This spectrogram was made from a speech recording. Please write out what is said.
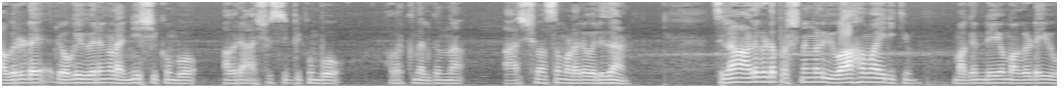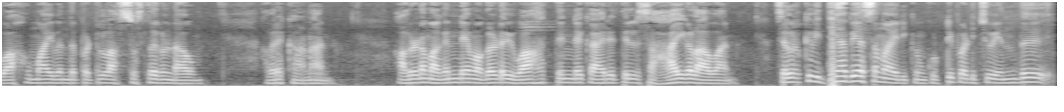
അവരുടെ രോഗവിവരങ്ങൾ അന്വേഷിക്കുമ്പോൾ അവരെ ആശ്വസിപ്പിക്കുമ്പോൾ അവർക്ക് നൽകുന്ന ആശ്വാസം വളരെ വലുതാണ്. ചില ആളുകളുടെ പ്രശ്നങ്ങൾ വിവാഹമായിരിക്കും. മകന്റെയോ മകളുടെയോ വിവാഹവുമായി ബന്ധപ്പെട്ടുള്ള അസ്വസ്ഥതകൾ ഉണ്ടാവും. അവരെ കാണാൻ അവരുടെ മകന്റെ മകളുടെ വിവാഹത്തിന്റെ കാര്യത്തിൽ സഹായികളാവാൻ. ചിലർക്ക് വിദ്യാഭ്യാസമായിരിക്കും. കുട്ടി പഠിച്ചു എന്ത്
